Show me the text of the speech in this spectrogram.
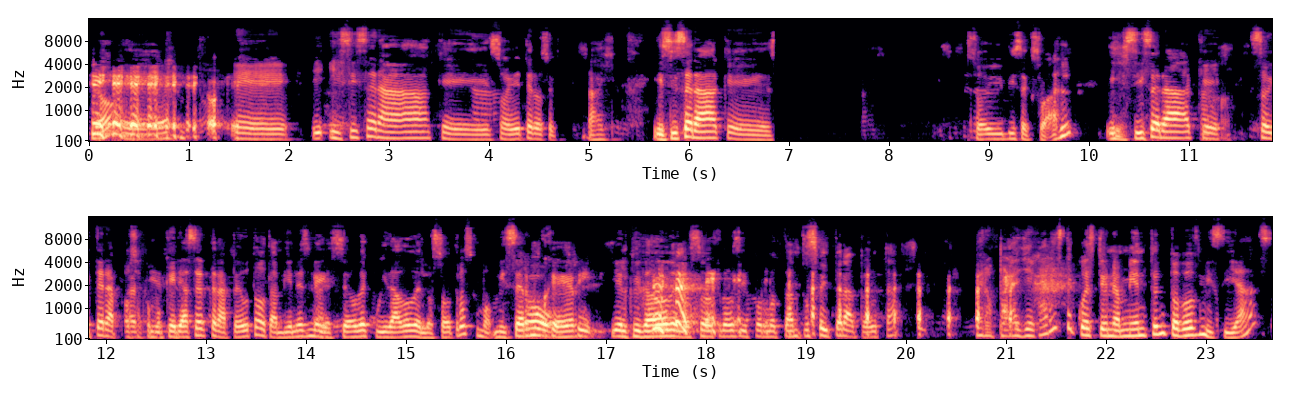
¿no? Eh, eh, y, y sí será que soy heterosexual, y sí será que soy bisexual, y sí será que soy terapeuta, o sea, como quería ser terapeuta o también es mi deseo de cuidado de los otros, como mi ser oh, mujer y el cuidado de los otros y por lo tanto soy terapeuta. Pero para llegar a este cuestionamiento en todos mis días,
